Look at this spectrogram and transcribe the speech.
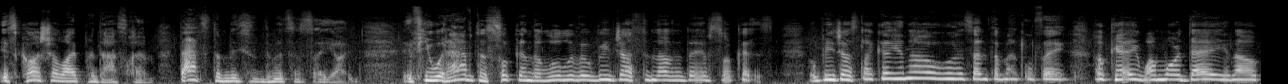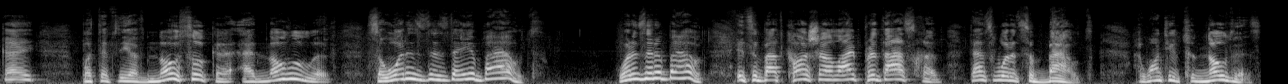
is kosher like Praдаschem. That's the the mitzvah Sayyim. If you would have the sukkah and the lulav, it would be just another day of sukkahs. It would be just like a, you know, a sentimental thing. Okay, one more day, you know, okay. But if you have no sukkah and no lulav, so what is this day about? What is it about? It's about kosher like Pradaschem. That's what it's about. I want you to know this.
